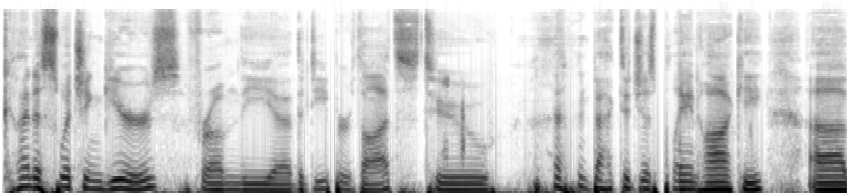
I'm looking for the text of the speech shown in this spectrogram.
kind of switching gears from the uh, the deeper thoughts to back to just playing hockey. Uh,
